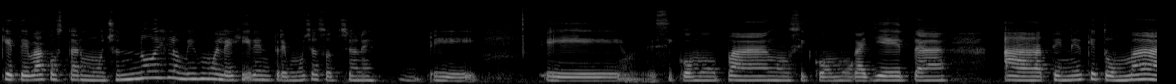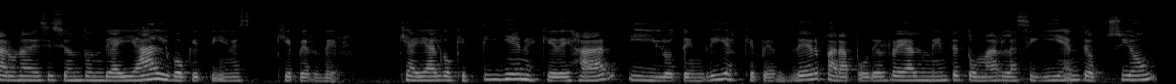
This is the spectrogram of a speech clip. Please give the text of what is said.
que te va a costar mucho. No es lo mismo elegir entre muchas opciones, eh, eh, si como pan o si como galleta, a tener que tomar una decisión donde hay algo que tienes que perder, que hay algo que tienes que dejar y lo tendrías que perder para poder realmente tomar la siguiente opción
